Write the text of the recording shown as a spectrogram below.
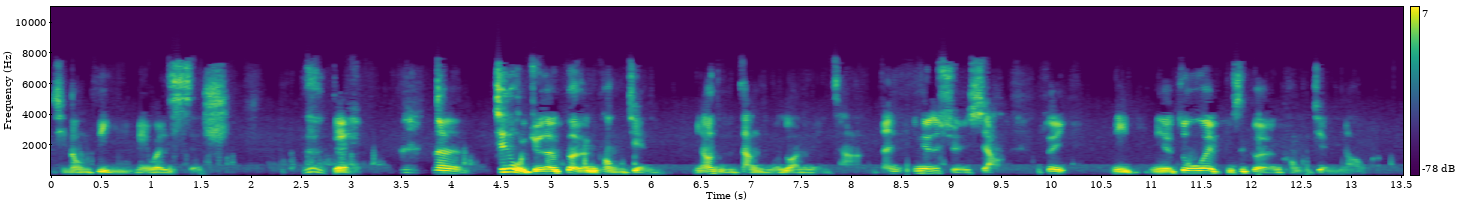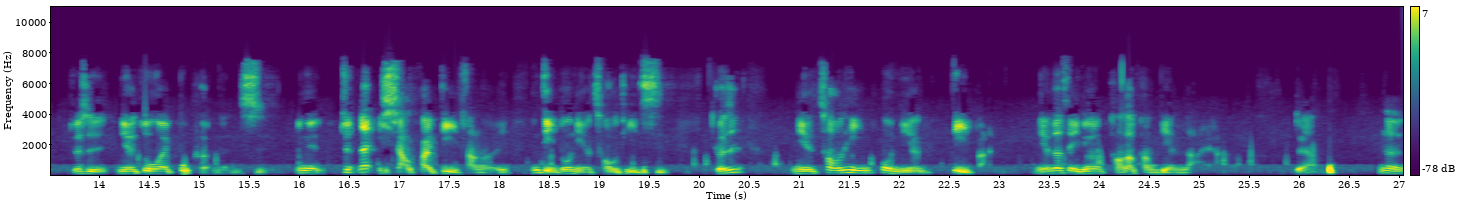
形容自己美味生。对，那其实我觉得个人空间你要怎么脏怎么乱都没差，但因为是学校，所以你你的座位不是个人空间，你知道吗？就是你的座位不可能是，因为就那一小块地方而已，你顶多你的抽屉是，可是你的抽屉或你的地板。你的垃圾一定会跑到旁边来啊，对啊，那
